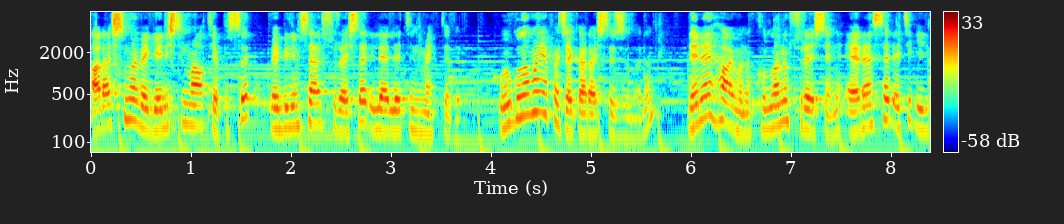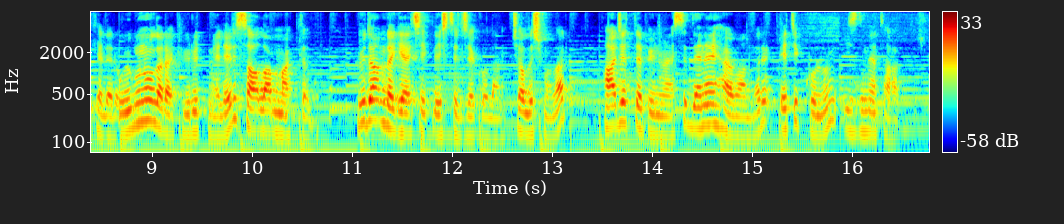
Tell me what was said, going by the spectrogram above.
araştırma ve geliştirme altyapısı ve bilimsel süreçler ilerletilmektedir. Uygulama yapacak araştırıcıların deney hayvanı kullanım süreçlerini evrensel etik ilkelere uygun olarak yürütmeleri sağlanmaktadır. Hüdam'da gerçekleştirecek olan çalışmalar Hacettepe Üniversitesi Deney Hayvanları Etik Kurulu'nun iznine tabidir.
